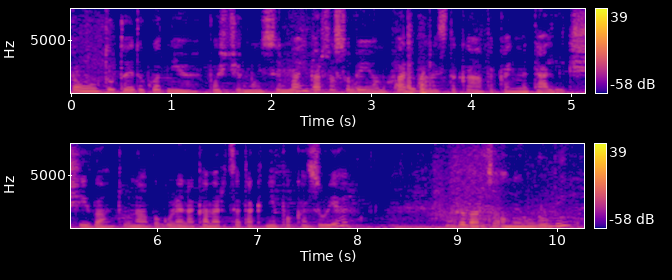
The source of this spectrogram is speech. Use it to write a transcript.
Tą tutaj dokładnie pościel mój syn ma i bardzo sobie ją chwali, bo ona jest taka, taka metalik siwa. Tu na w ogóle na kamerce tak nie pokazuje. Może bardzo on ją lubi.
